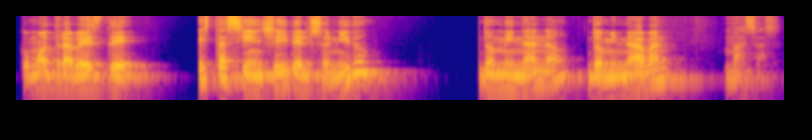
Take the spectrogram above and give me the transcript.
cómo a través de esta ciencia y del sonido dominan, dominaban masas.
